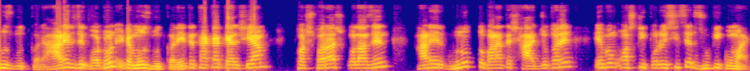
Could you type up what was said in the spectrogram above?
মজবুত করে। হাড়ের যে গঠন, এটা মজবুত করে। এতে থাকা ক্যালসিয়াম, ফসফরাস, কোলাজেন হাড়ের ঘনত্ব বাড়াতে সাহায্য করে এবং অস্টিপোরোসিসের ঝুঁকি কমায়।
